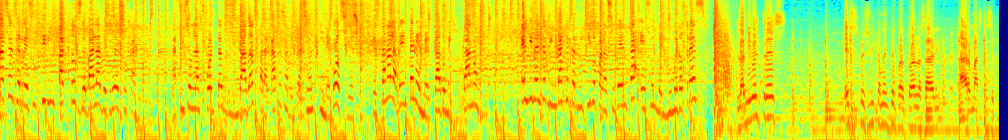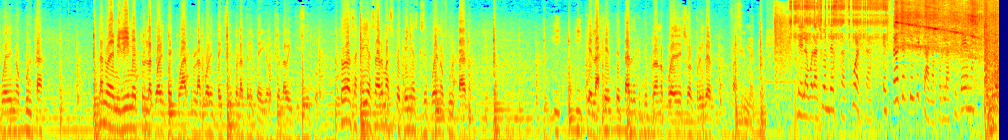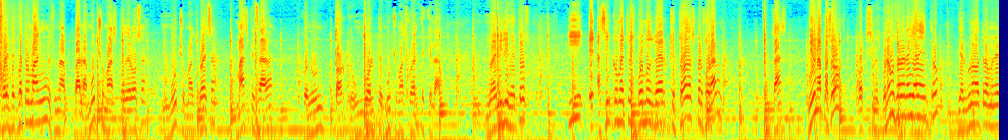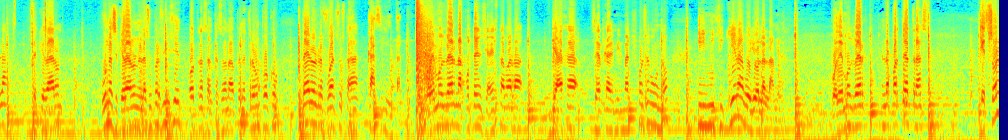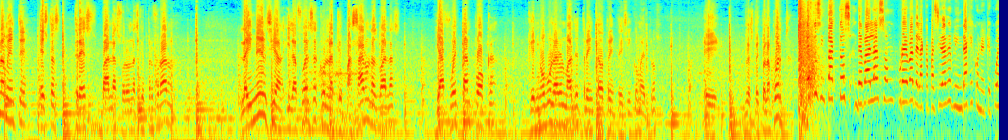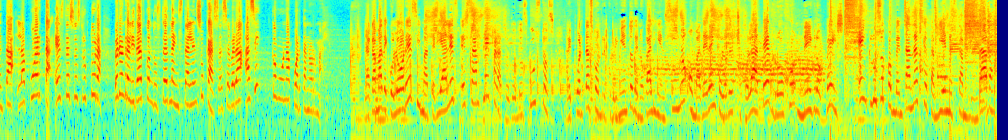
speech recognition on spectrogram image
capaces de resistir impactos de bala de grueso calibre. Así son las puertas blindadas para casas, habitación y negocios que están a la venta en el mercado mexicano. El nivel de blindaje permitido para su venta es el del número 3. La nivel 3 es específicamente para todas las armas que se pueden ocultar. La 9 milímetros, la 44, la 45, la 38, la 25. Todas aquellas armas pequeñas que se pueden ocultar y, que la gente tarde que temprano puede sorprender fácilmente. La elaboración de estas puertas está certificada por la Sedena. La 44 Magnum es una bala mucho más poderosa, mucho más gruesa, más pesada, con un torque, un golpe mucho más fuerte que la 9 milímetros. Y eh, a 5 metros podemos ver que todas perforaron. ¿Sabes? Ni una pasó, porque si nos ponemos a ver ahí adentro, de alguna u otra manera se quedaron, unas se quedaron en la superficie, otras alcanzaron a penetrar un poco pero el refuerzo está casi intacto. Podemos ver la potencia, esta bala viaja cerca de mil metros por segundo y ni siquiera abolló la lámina. Podemos ver en la parte de atrás que solamente estas tres balas fueron las que perforaron. La inercia y la fuerza con la que pasaron las balas ya fue tan poca que no volaron más de 30 o 35 metros eh, respecto a la puerta. Estos impactos de balas son prueba de la capacidad de blindaje con el que cuenta la puerta. Esta es su estructura, pero en realidad cuando usted la instale en su casa se verá así como una puerta normal. La gama de colores y materiales es amplia y para todos los gustos. Hay puertas con recubrimiento de nogal y encino o madera en colores chocolate, rojo, negro, beige e incluso con ventanas que también están blindadas.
